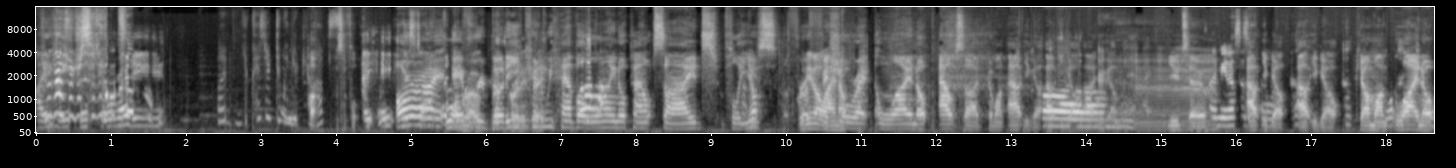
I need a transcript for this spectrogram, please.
I You guys hate are just this sitting on the already. But you guys are doing your Oh, jobs. it's a flip. I hate All this right, already. Everybody, can great. we have a line up outside, please? Yup. For We need a line official up. ra- line up outside. Come on, out you go, out you go, out you go. Uh, You too. I mean, this is Out you go, out you go. Okay. Come on, What- line up,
